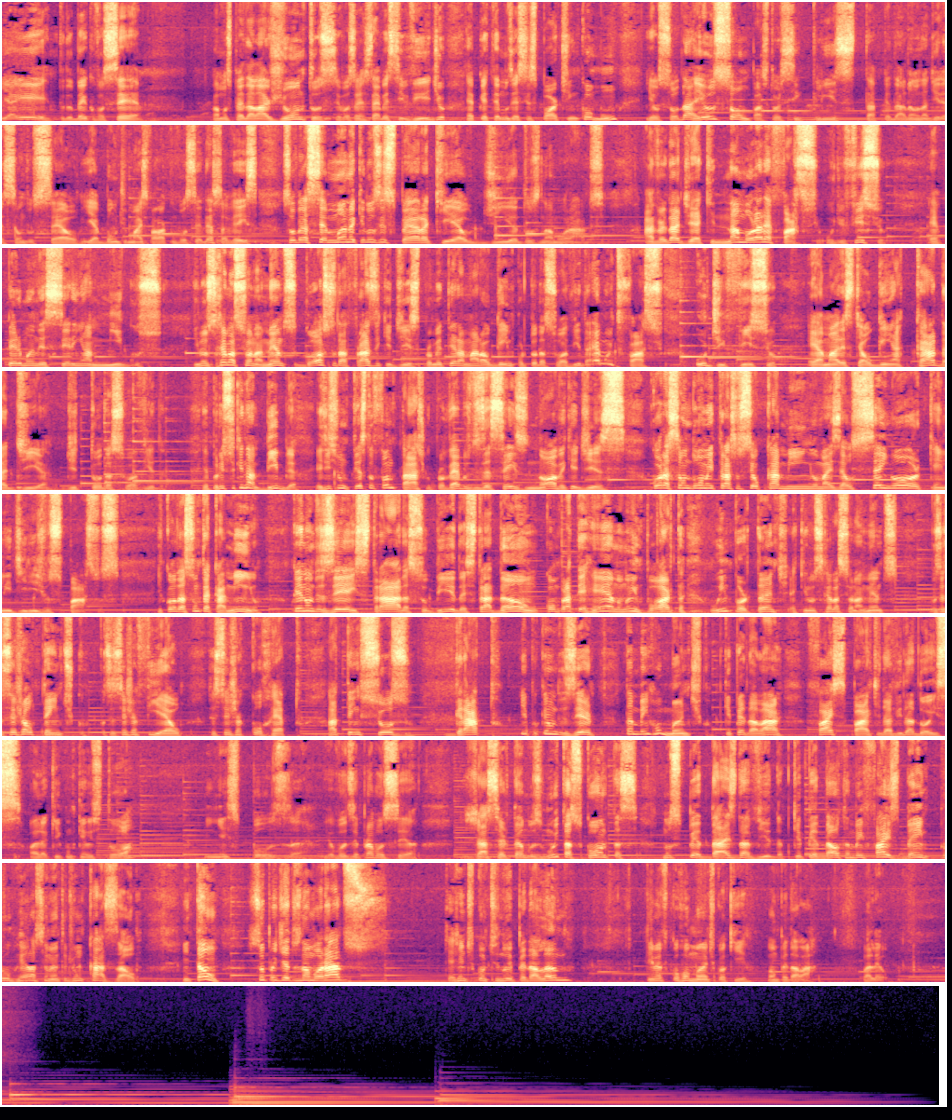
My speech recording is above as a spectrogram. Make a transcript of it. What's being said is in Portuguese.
E aí, tudo bem com você? Vamos pedalar juntos. Se você recebe esse vídeo, é porque temos esse esporte em comum. E eu sou Dailson, pastor ciclista, pedalando na direção do céu. E é bom demais falar com você dessa vez sobre a semana que nos espera, que é o Dia dos Namorados. A verdade é que namorar é fácil, o difícil é permanecerem amigos. E nos relacionamentos, gosto da frase que diz: prometer amar alguém por toda a sua vida é muito fácil. O difícil é amar este alguém a cada dia de toda a sua vida. É por isso que na Bíblia existe um texto fantástico, Provérbios 16, 9, que diz: Coração do homem traça o seu caminho, mas é o Senhor quem lhe dirige os passos. E quando o assunto é caminho, por que não dizer estrada, subida, estradão, comprar terreno, não importa. O importante é que nos relacionamentos você seja autêntico, você seja fiel, você seja correto, atencioso, grato e, por que não dizer, também romântico, porque pedalar faz parte da vida dois. Olha aqui com quem eu estou, ó. Minha esposa. E eu vou dizer para você, ó, já acertamos muitas contas nos pedais da vida, porque pedal também faz bem para o relacionamento de um casal. Então, super dia dos namorados, que a gente continue pedalando. O clima ficou romântico aqui. Vamos pedalar. Valeu.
